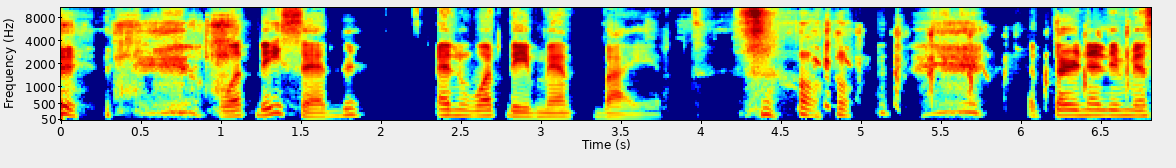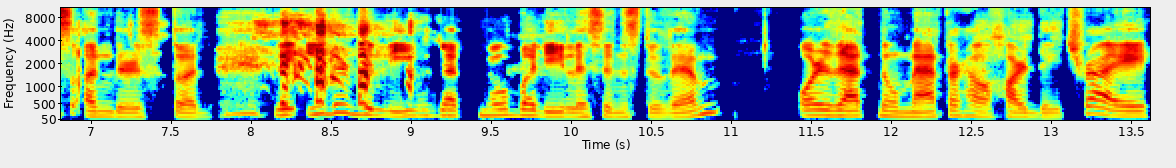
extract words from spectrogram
what they said, and what they meant by it. So, eternally misunderstood. They either believe that nobody listens to them, or that no matter how hard they try,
